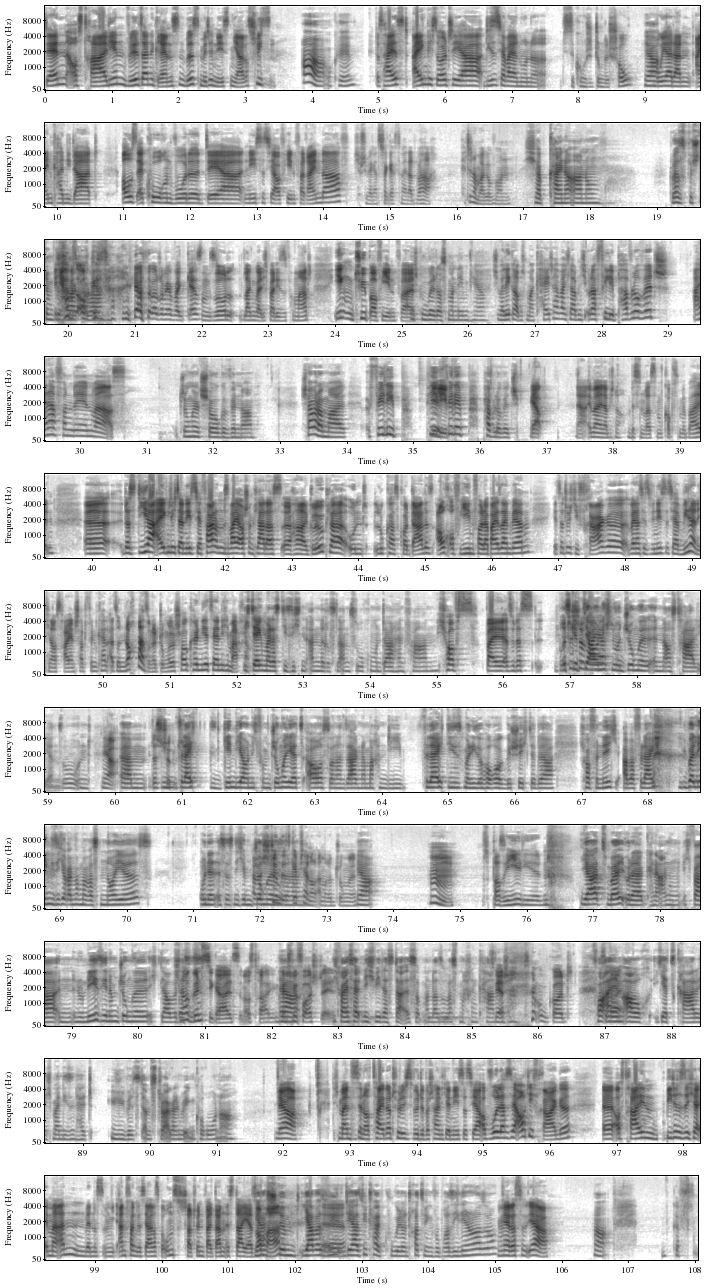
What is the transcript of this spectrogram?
Denn Australien will seine Grenzen bis Mitte nächsten Jahres schließen. Ah, okay. Das heißt, eigentlich sollte ja, dieses Jahr war ja nur eine, diese komische Dschungelshow, Ja. wo ja dann ein Kandidat auserkoren wurde, der nächstes Jahr auf jeden Fall rein darf. Ich habe schon wieder ganz vergessen, wer das war. Wer hätte nochmal gewonnen? Ich habe keine Ahnung. Du hast es bestimmt Ich gesagt. habe es auch gesagt. Ich habe es aber schon wieder vergessen. So langweilig war dieses Format. Irgendein Typ auf jeden Fall. Ich google das mal nebenher. Ich überlege gerade, ob es mal Keita war. Ich glaube nicht. Oder Filip Pavlovic. Einer von denen war es. Dschungelshow-Gewinner. Schauen wir doch mal. Philipp. Philipp. Philipp, Philipp Pavlovic. Ja. Ja, immerhin habe ich noch ein bisschen was im Kopf mir behalten. Äh, dass die ja eigentlich dann nächstes Jahr fahren. Und es war ja auch schon klar, dass äh, Harald Glöckler und Lukas Cordalis auch auf jeden Fall dabei sein werden. Jetzt natürlich die Frage, wenn das jetzt wie nächstes Jahr wieder nicht in Australien stattfinden kann, also nochmal so eine Dschungelshow können die jetzt ja nicht machen. Ich denke mal, dass die sich ein anderes Land suchen und dahin fahren. Ich hoffe es, weil also das britische es gibt ja auch nicht nur Dschungel in Australien. So und Ja, ähm, das die, stimmt. vielleicht gehen die auch nicht vom Dschungel jetzt aus, sondern sagen, dann machen die vielleicht dieses Mal diese Horrorgeschichte da. Ich hoffe nicht, aber vielleicht überlegen die sich auch einfach mal was Neues. Und dann ist es nicht im Aber Dschungel. stimmt, es gibt ja noch andere Dschungel. Ja. So Brasilien. Ja, zum Beispiel, oder keine Ahnung, ich war in Indonesien im Dschungel. Ich glaube, Ist das noch ist- günstiger als in Australien, kann Ja. ich mir vorstellen. Ich weiß halt nicht, wie das da ist, ob man da sowas machen kann. Wäre schon, oh Gott. Vor So, allem auch jetzt gerade, ich meine, die sind halt übelst am struggeln wegen Corona. Ja, ich meine, es ist ja noch Zeit natürlich, es würde wahrscheinlich ja nächstes Jahr, obwohl das ist ja auch die Frage. Äh, Australien bietet sich ja immer an, wenn es Anfang des Jahres bei uns stattfindet, weil dann ist da ja Sommer. Ja, stimmt. Ja, aber Äh. Süd, ja, Südhalbkugel dann trotzdem irgendwo Brasilien oder so. Ja, das ja. Ja.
